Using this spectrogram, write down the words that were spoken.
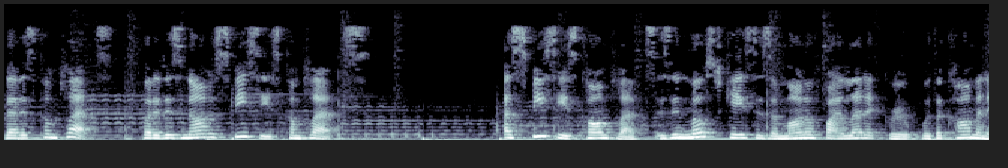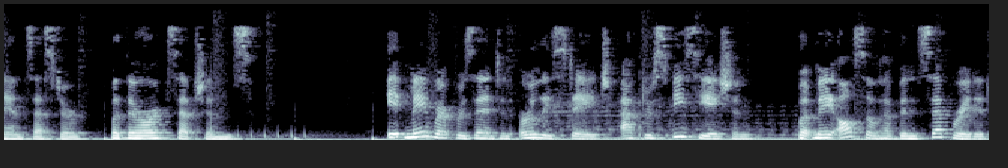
that is complex, but it is not a species complex. A species complex is in most cases a monophyletic group with a common ancestor, but there are exceptions. It may represent an early stage after speciation, but may also have been separated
